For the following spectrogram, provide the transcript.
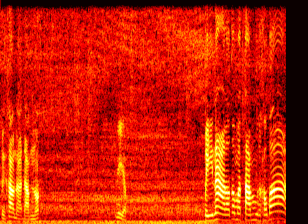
เป็นข้าวนาดำเนาะ นี่ครับ ปีหน้าเราต้องมาตำกับเขาบ้าง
